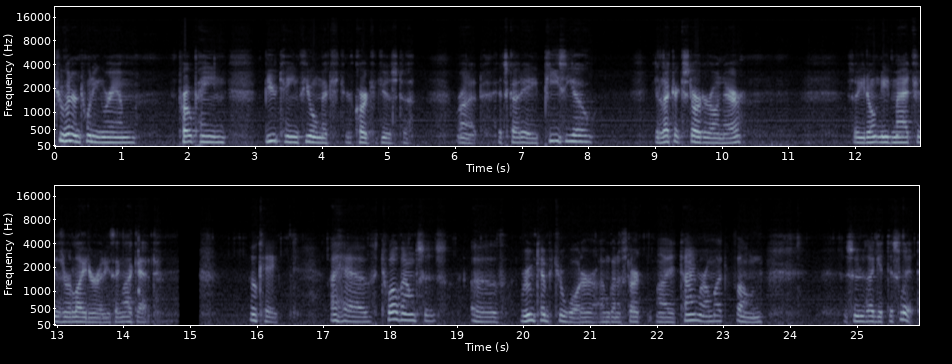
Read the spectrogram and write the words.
220 gram propane butane fuel mixture cartridges to run it. It's got a piezo electric starter on there so you don't need matches or light or anything like that. Okay, I have 12 ounces of room temperature water. I'm going to start my timer on my phone as soon as I get this lit.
